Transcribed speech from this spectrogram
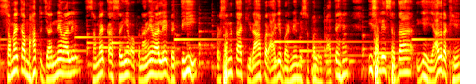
समय का महत्व जानने वाले, समय का संयम अपनाने वाले व्यक्ति ही प्रसन्नता की राह पर आगे बढ़ने में सफल हो पाते हैं। इसलिए सदा यह याद रखें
